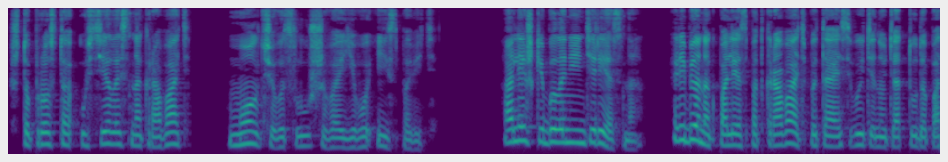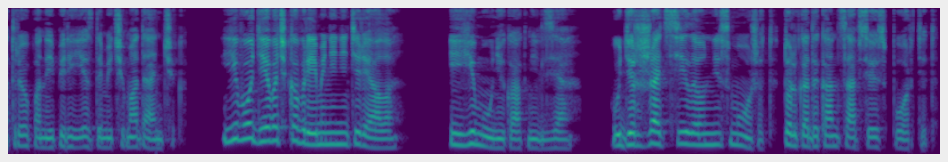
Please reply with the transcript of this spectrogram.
что просто уселась на кровать, молча выслушивая его исповедь. Олежке было неинтересно. Ребенок полез под кровать, пытаясь вытянуть оттуда потрепанный переездами чемоданчик. Его девочка времени не теряла. И ему никак нельзя. Удержать силы он не сможет, только до конца все испортит.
